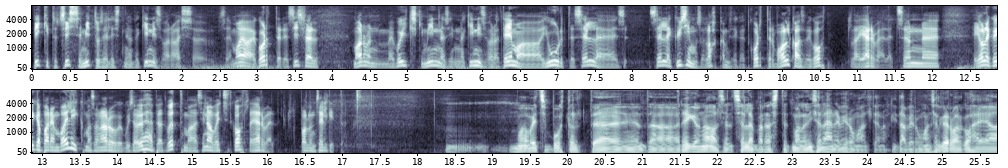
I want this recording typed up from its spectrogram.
pikitud sisse mitu sellist nii-öelda kinnisvara asja, see maja ja korter ja siis veel, ma arvan, me võikski minna sinna kinnisvara teema juurde selle, selle küsimuse lahkamisega, et korter Valgas või Kohtla-Järvel, et see on äh,, ei ole kõige parem valik, ma saan aru, kui sa ühe pead võtma, sina võtsid Kohtla-Järvel, palun selgita ma võtsin puhtalt äh, nii-öelda regionaalselt sellepärast, et ma olen ise Lääne-Virumaalt ja noh, Ida-Virumaa on seal kõrval kohe ja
